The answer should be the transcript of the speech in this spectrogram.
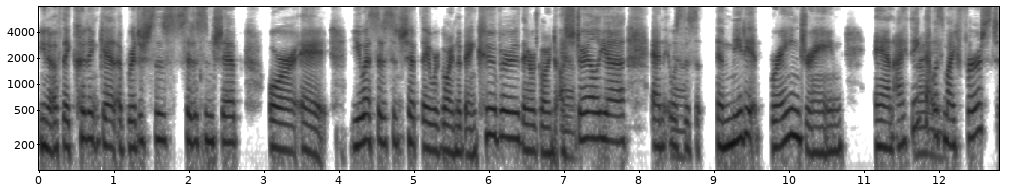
you know, if they couldn't get a British citizenship or a US citizenship, they were going to Vancouver, they were going to yeah. Australia. And it was this immediate brain drain. And I think right. that was my first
